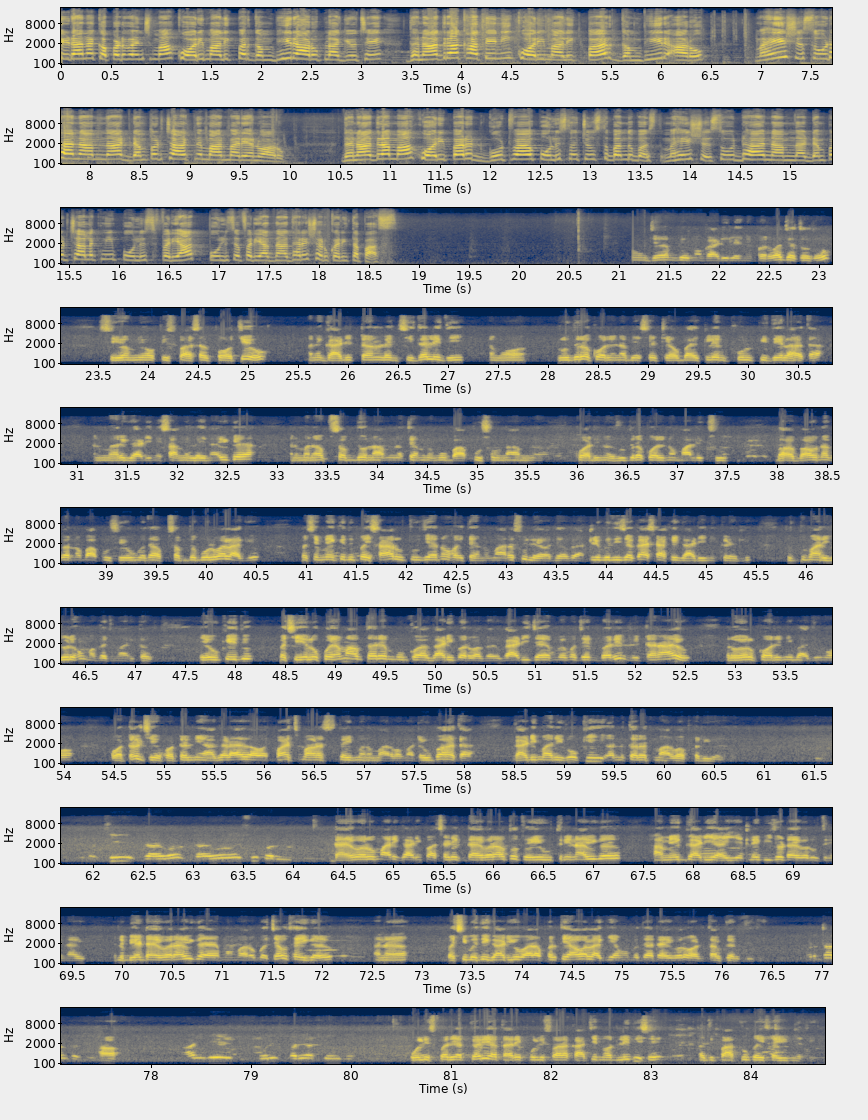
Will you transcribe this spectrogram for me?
ખેડાના કપડવંજમાં quarry માલિક પર ગંભીર આરોપ લાગ્યો છે. ધનાદરા ખાતેની ક્વોરી માલિક પર ગંભીર આરોપ. મહેશ સોઢા નામના ડમ્પર ચાલકને માર માર્યાનો આરોપ. ધનાદરામાં ક્વોરી પર ગોઠવાયો પોલીસનો ચુસ્ત બંદોબસ્ત. મહેશ સોઢા નામના ડમ્પર ચાલકની પોલીસ ફરિયાદ. પોલીસે ફરિયાદના આધારે શરૂ કરી તપાસ. હું જેમ બેમાં ગાડી લઈને ફરવા જતો હતો, સીએમની ઓફિસ પાછળ પહોંચ્યો અને ગાડી ટર્ન લઈને સીધા લીધી. એમાં રુદ્ર કોરીના બે શેઠિયાઓ બાઇક લઈને ફૂલ પીધેલા હતા અને મારી ગાડીની સામે લઈને આવી ગયા અને મને અપશબ્દો નામનો તેમને હું બાપુ છું નામનો કોરીનો રુદ્ર કોરીનો માલિક છું. ભાવનગરનો બાપુ છું એવું બધા અપશબ્દો બોલવા લાગ્યો. પછી મેં કીધું, ભાઈ, સારું, તું જેનો હોય તેનું, મારે શું લેવા દે હવે આટલી બધી જગા છે આખી ગાડી નીકળેલી. તો તું મારી જોડે હું મગજ મારી કરું? એવું કીધું. પછી એ લોકો એમ આવતા રહે હું ગાડી ભરવા ગયો. ગાડી જાય અમે જઈને ભરીને રિટર્ન આવ્યો. રોયલ કોરીની બાજુમાં હોટલ છે હોટલની આગળ આવ્યા પાંચ માણસ તઈ મને મારવા માટે ઊભા હતા. ગાડી મારી રોકી અને તરત મારવા ફરી વળ્યો. પછી ડ્રાઈવર ડ્રાઈવરે શું કર્યું? ડ્રાઈવરો મારી ગાડી પાછળ એક ડ્રાઈવર આવતો તો એ ઉતરીને આવી ગયો. આમ એક ગાડી આવી એટલે બીજો ડ્રાઈવર ઉતરીને આવી. એટલે બે ડ્રાઈવર આવી ગયા એમાં મારો બચાવ થઈ ગયો. અને પછી બધી ગાડીઓ વારા ફરતી આવવા લાગી એમાં બધા ડ્રાઈવરો હડતાલ કરી દીધી. હડતાલ કરી હા. આ પોલીસ ફરિયાદ કેવું છે? પોલીસ ફરિયાદ કરી અત્યારે પોલીસવાળા કાચી નોંધ લીધી છે, હજી પાકું કંઈ થયું નથી.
